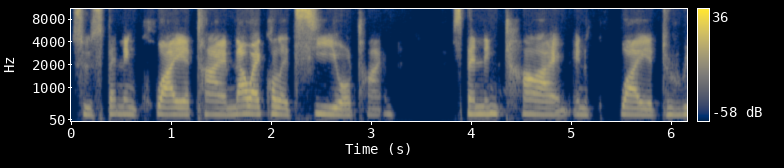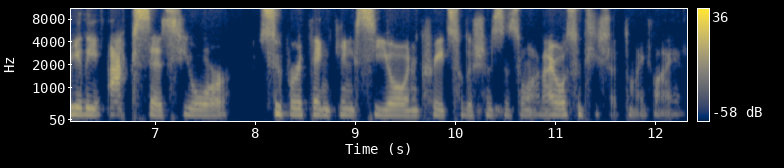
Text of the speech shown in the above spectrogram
So spending quiet time. Now I call it CEO time. Spending time in quiet to really access your super thinking CEO and create solutions and so on. I also teach that to my clients.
